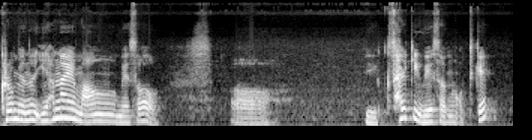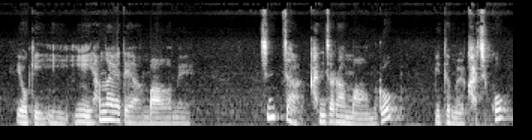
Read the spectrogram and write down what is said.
그러면은 이 하나의 마음에서 어, 이 살기 위해서는 어떻게? 여기 이, 이 하나에 대한 마음에 진짜 간절한 마음으로 믿음을 가지고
